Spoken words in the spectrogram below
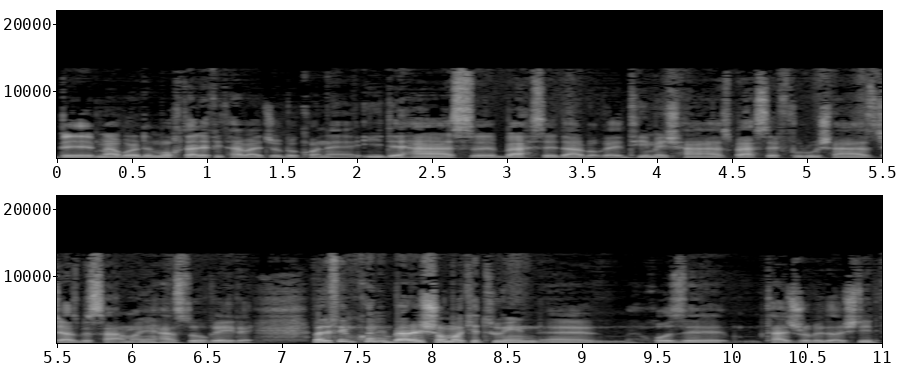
به موارد مختلفی توجه بکنه. ایده هست بحث در واقع تیمش هست بحث فروش هست جذب سرمایه هست و غیره. ولی فکر کنید برای شما که تو این حوزه تجربه داشتید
